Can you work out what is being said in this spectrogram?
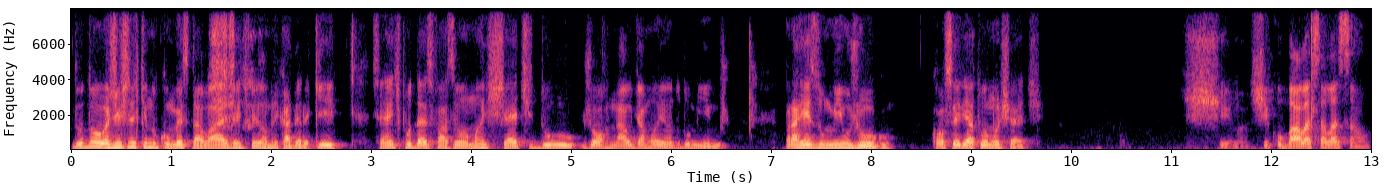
Dudu, a gente aqui no começo da live, a gente fez uma brincadeira aqui. Se a gente pudesse fazer uma manchete do jornal de amanhã, do domingo, para resumir o jogo, qual seria a tua manchete? Chico Bala é seleção.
